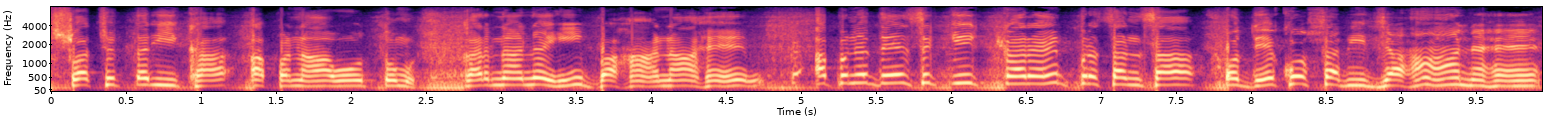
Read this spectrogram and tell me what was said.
स्वच्छ तरीका अपनाओ, तुम करना नहीं, बहाना है। अपने देश की करें प्रशंसा, और देखो सभी जहान है।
